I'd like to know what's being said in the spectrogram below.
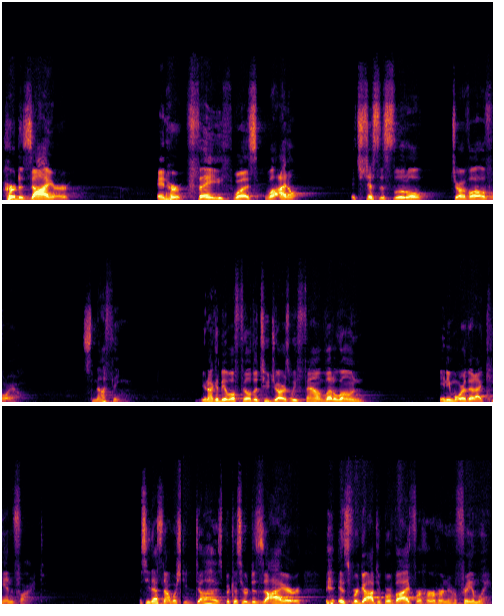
her desire and her faith was, well, I don't, it's just this little jar of olive oil. It's nothing. You're not going to be able to fill the two jars we found, let alone any more that I can find. see, that's not what she does because her desire is for God to provide for her, her and her family.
